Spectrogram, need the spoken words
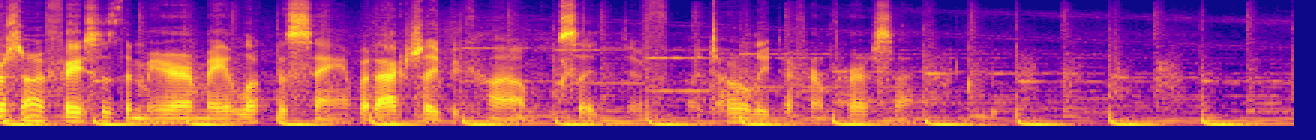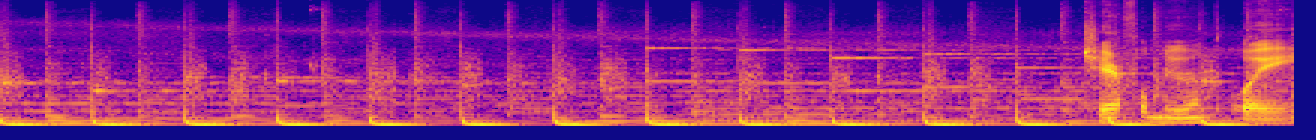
Person who faces the mirror may look the same, but actually becomes a, a totally different person. Cheerful new employee.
